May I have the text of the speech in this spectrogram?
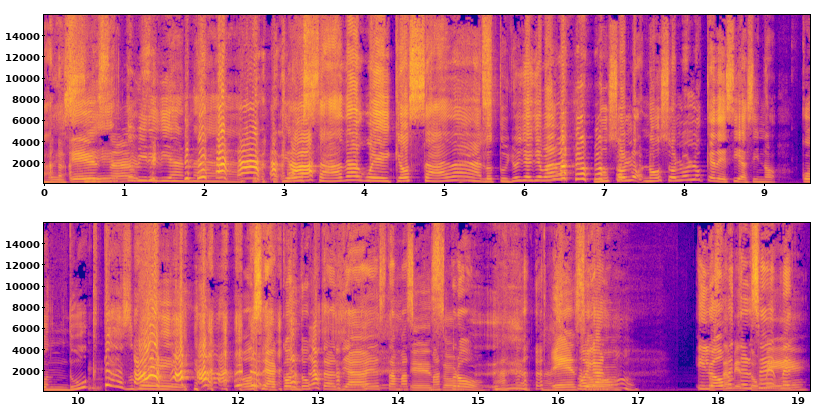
No es cierto, Viridiana. Qué osada, güey, qué osada. Lo tuyo ya llevaba no solo, no solo lo que decía, sino conductas, güey. O sea, conductas ya está más, más pro. Eso. Oigan, y luego Pues también meterse tomé. me-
